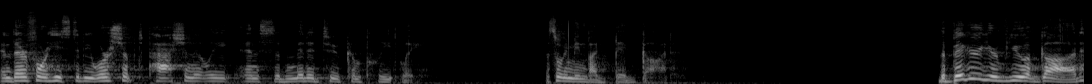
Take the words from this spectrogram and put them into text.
and therefore he's to be worshiped passionately and submitted to completely. That's what we mean by big God. The bigger your view of God,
